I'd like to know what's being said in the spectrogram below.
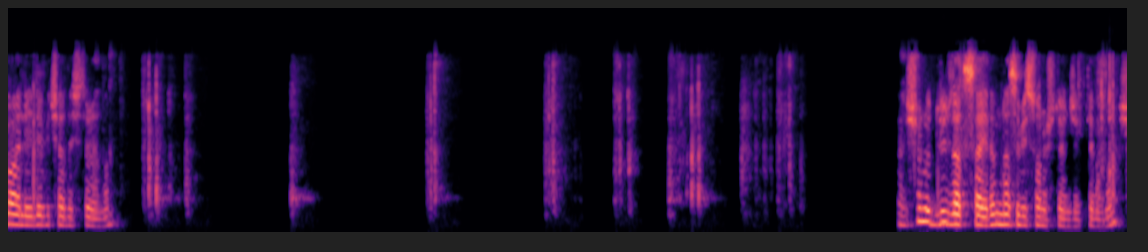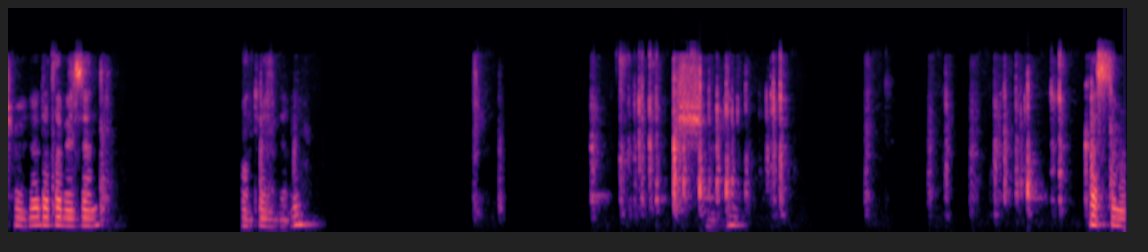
Bu haliyle bir çalıştıralım. Ben şunu düz atsaydım nasıl bir sonuç dönecekti bana? Şöyle database'den kontrol edelim. Customer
